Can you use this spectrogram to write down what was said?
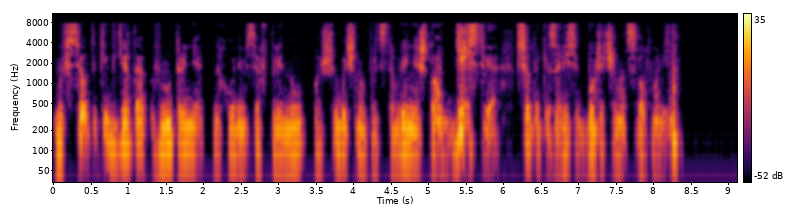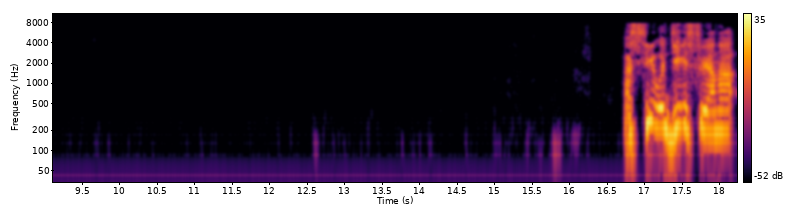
мы все-таки где-то внутренне находимся в плену ошибочного представления, что от действия все-таки зависит больше, чем от слов молитвы. А сила действия, она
